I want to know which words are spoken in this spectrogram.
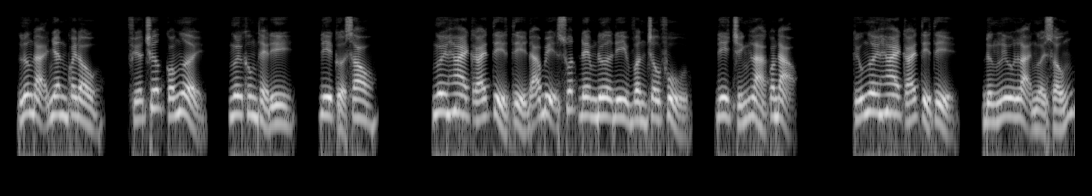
Lương đại nhân quay đầu, phía trước có người, ngươi không thể đi, đi cửa sau. Ngươi hai cái tỷ tỷ đã bị suốt đêm đưa đi Vân Châu Phủ, đi chính là quan đạo. Cứu ngươi hai cái tỷ tỷ, đừng lưu lại người sống.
